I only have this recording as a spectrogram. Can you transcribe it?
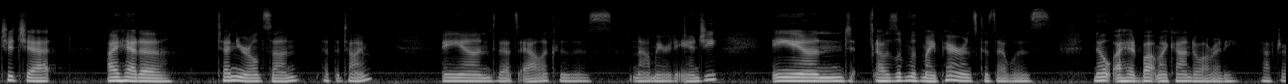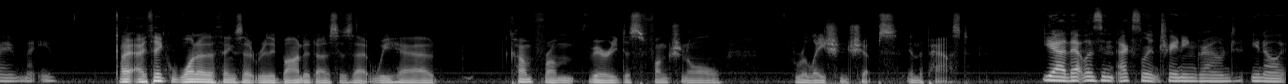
chit chat. I had a 10 year old son at the time, and that's Alec, who is now married to Angie. And I was living with my parents because I was, no, I had bought my condo already after I met you. I, I think one of the things that really bonded us is that we had come from very dysfunctional relationships in the past. Yeah, that was an excellent training ground. You know,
